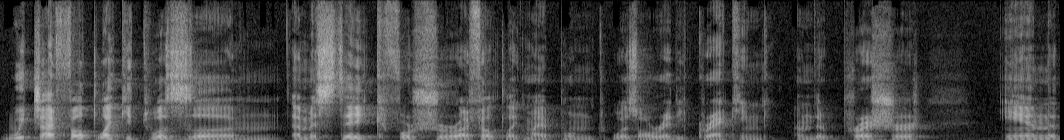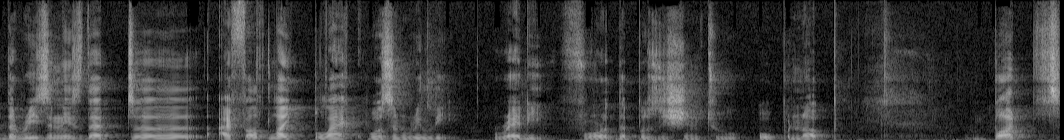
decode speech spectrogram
which I felt like it was um, a mistake for sure. I felt like my opponent was already cracking under pressure. And the reason is that uh, I felt like black wasn't really ready for the position to open up. But,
